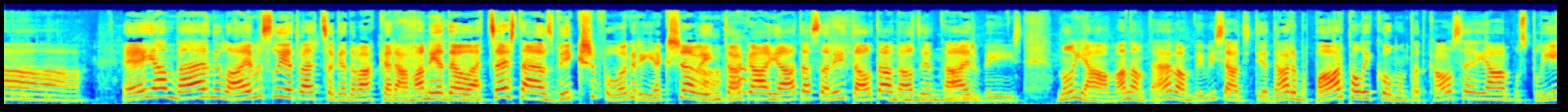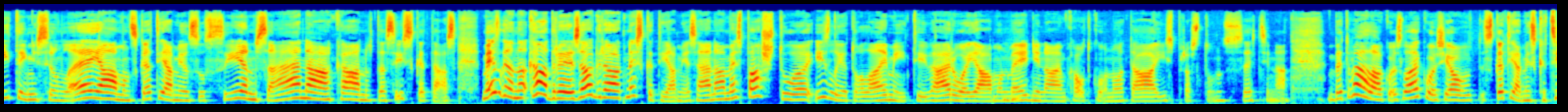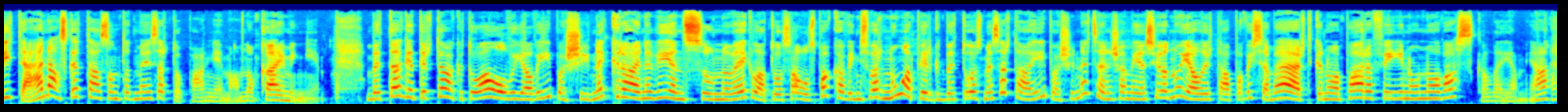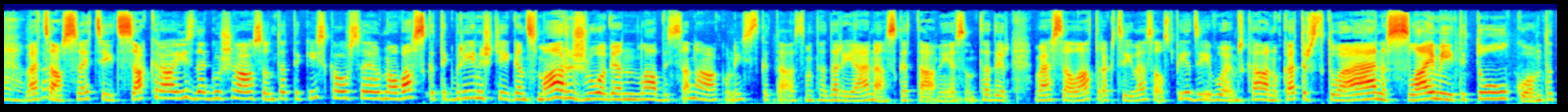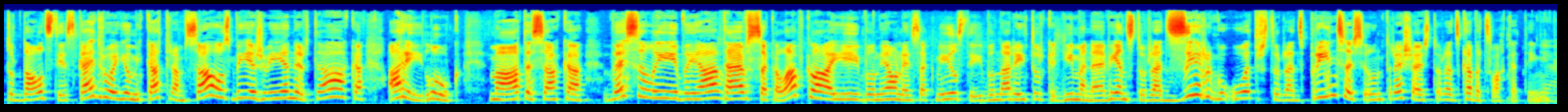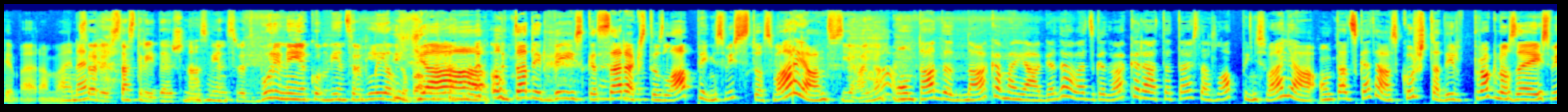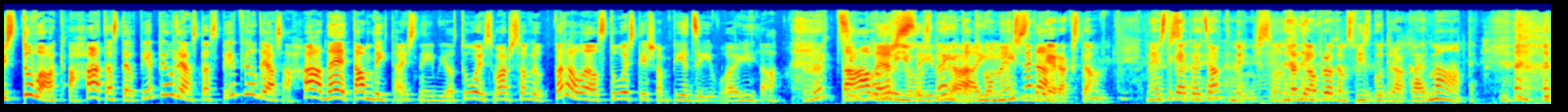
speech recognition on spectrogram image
Ejam, bērni, laimes lietu veca gada vakarā. Man iedeva vecais tēvs bikšu pogu iekšā. Viņa tā kā, jā, tas arī tautā daudziem tā ir bijis. Nu jā, manam tēvam bija visādi tie darba pārpalikumi, un tad kausējām uz plītiņas un lējām un skatījāmies uz sienas ēnā, kā nu tas izskatās. Mēs gan kādreiz agrāk neskatījāmies ēnā, mēs paši to izlieto laimīti vērojām un mēģinājām kaut ko no tā izprast un secināt. Bet vēlākos laikos jau skatījāmies, ka citi ēnā skatās, un tad mēs ar to pārņēmām no kaimiņiem. Bet tagad ir tā, ka to alvu jau īpaši nekrāja neviens, un veiklā tos alus pakaviņus var nopirkt, bet tos mēs ar tā īpaši necenšamies, jo nu jau ir tā pavisam ērti, ka no parafīna un no vaska lejam. Ja? Oh, Vecās svecītes sakrā izdegušās, un tad tik izkausē, un no vaska tik brīnišķīgi gan smaržo, gan labi sanāk un izskatās, un tad arī ēnā skatāmies, un tad ir vesela atrakcija, vesels piedzīvojums, kā nu katrs to ēnas laimīgi laimīti tulko. Un tad tur daudz tie skaidrojumi, katram savs bieži vien ir tā, ka arī, lūk, māte saka veselība, jā, tēvs saka labklājība un jaunie saka mīlestība. Un arī tur, ka ģimenē viens tur redz zirgu, otrs tur redz princesi un trešais tur redz kabatslakatiņu, piemēram? Tas arī ir sastrīdēšanās. Mm -hmm. Viens redz burinieku un viens redz lielu gabalu. Jā, un tad ir bijis, kas saraksta uz lapiņas visus tos variantus. Jā, jā. Un tad nākamajā gadā, vecgadu vakarā, tad taisās lapiņas vaļā un tad skatās, kurš tad ir prognozējis vistuvāk. Ah, tas tev piepildījās, tas piepildījās. Ah, nē, tam bija taisnība, jo to es varu savilkt paralēlus, to es tiešām piedzīvoju. Jā. Reci, tā versija bija tā, jo mēs īstā. nepierakstām. Mēs tikai pēc atmiņas, un tad jau, protams, visgudrākā ir māte.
